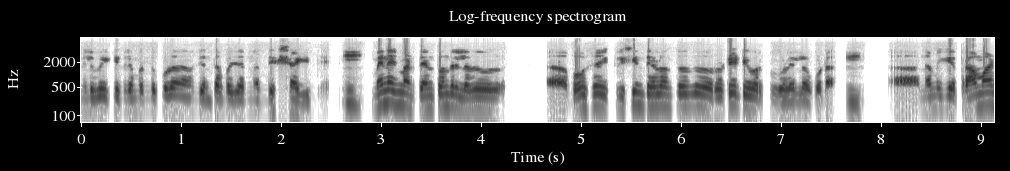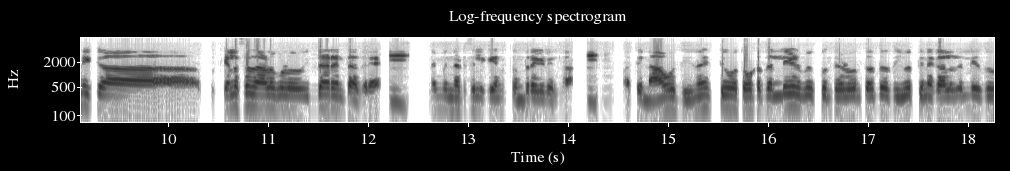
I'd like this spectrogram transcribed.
ನಿಲ್ಲಬೇಕಿದ್ರೆ ಮೊದಲು ಕೂಡ ನಾನು ಜನತಾ ಬಜಾರ್ನ ಅಧ್ಯಕ್ಷ ಆಗಿದ್ದೆ ಹ್ಮ್. ಮ್ಯಾನೇಜ್ ಮಾಡ್ತೇನೆ ತೊಂದ್ರೆ ಇಲ್ಲ ಅದು ಆ, ಬಹುಶಃ ಈ ಕೃಷಿ ಅಂತ ಹೇಳುವಂತದ್ದು ರೊಟೇಟಿವ್ ವರ್ಕ್ಗಳೆಲ್ಲ ಕೂಡ ಹ್ಮ್. ಆ, ನಮಗೆ ಪ್ರಾಮಾಣಿಕ ಕೆಲಸದ ಆಳುಗಳು ಇದ್ದಾರೆ ಅಂತಾದ್ರೆ ಹ್ಮ್. ನಮಗೆ ನಡೆಸಲಿಕ್ಕೆ ಏನು ತೊಂದರೆಗಳಿಲ್ಲ. ಮತ್ತೆ ನಾವು ದಿನನಿತ್ಯ ತೋಟದಲ್ಲೇ ಹೇಳ್ಬೇಕು ಅಂತ ಹೇಳುವಂತದ್ದು ಅದು ಇವತ್ತಿನ ಕಾಲದಲ್ಲಿ ಅದು.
